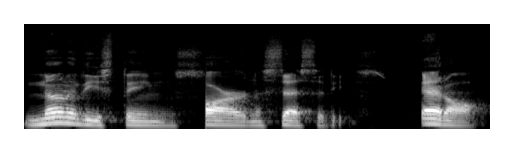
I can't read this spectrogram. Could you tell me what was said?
None of these things are necessities at all.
